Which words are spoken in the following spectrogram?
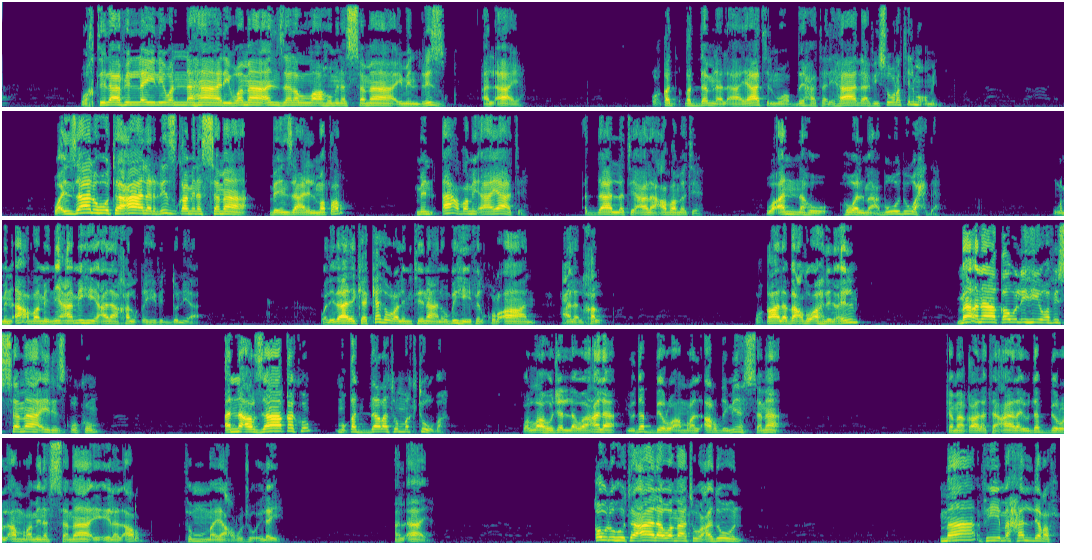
واختلاف الليل والنهار وما أنزل الله من السماء من رزق الآية. وقد قدمنا الآيات الموضحة لهذا في سورة المؤمن. وإنزاله تعالى الرزق من السماء بإنزال المطر من أعظم آياته. الدالة على عظمته وأنه هو المعبود وحده ومن أعظم نعمه على خلقه في الدنيا. ولذلك كثر الامتنان به في القرآن على الخلق. وقال بعض أهل العلم معنى قوله وفي السماء رزقكم أن أرزاقكم مقدرة مكتوبة. والله جل وعلا يدبر أمر الأرض من السماء. كما قال تعالى يدبر الأمر من السماء إلى الأرض ثم يعرج إليه. الآية. قوله تعالى وما توعدون ما في محل رفع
